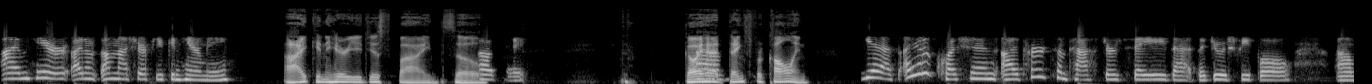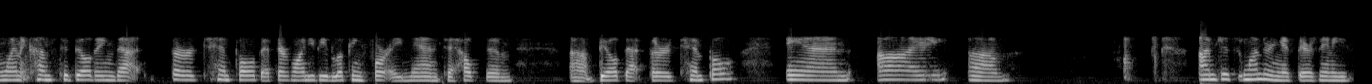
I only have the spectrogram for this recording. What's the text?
I'm here. I don't. I'm not sure if you can hear me. I can hear you just fine. So okay. Go ahead. Um, Thanks for calling. Yes, I had a question. I've heard some pastors say that the Jewish people, um, when it comes to building that third temple, that they're going to be looking for a man to help them uh, build that third temple. And I, um, I'm just wondering if there's any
